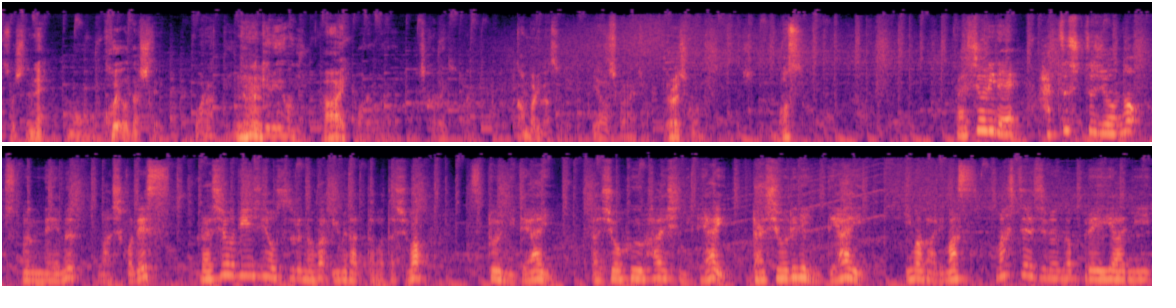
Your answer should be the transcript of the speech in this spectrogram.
そしてね、もう声を出して笑っていただけるように、うんはい我々力いっぱい頑張りますので、よろしくお願いします。よろしくお願いします。ラジオリレー初出場のスプーンネームマシコですラジオ DJ をするのが夢だった私はスプーンに出会いラジオ風配信に出会いラジオリレーに出会い今がありますましてや自分がプレイヤーに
